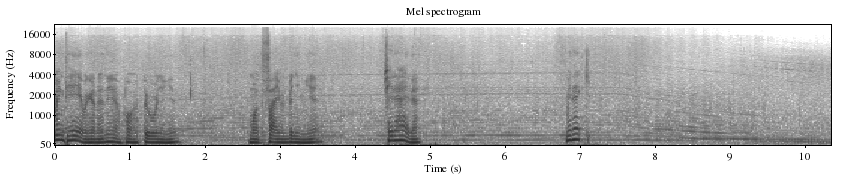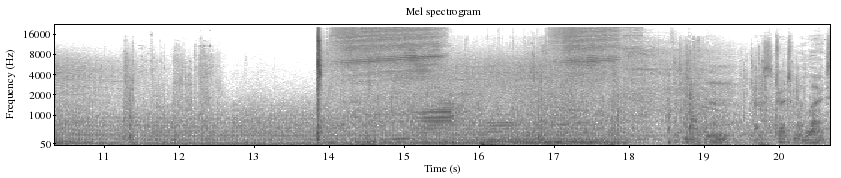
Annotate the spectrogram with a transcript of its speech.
ม่งเท่เหมือนกันนะเนี่ย พอดูอย่างเงี้ยมอเตอร์ไซค์มันเป็นอย่างเงี้ย ใช้ได้นะ ไม่น่าเกลียด Stretch my legs.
